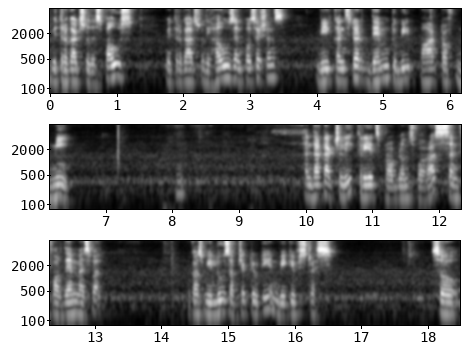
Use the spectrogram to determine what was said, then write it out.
with regards to the spouse, with regards to the house and possessions, we consider them to be part of me. And that actually creates problems for us and for them as well. Because we lose objectivity and we give stress. So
